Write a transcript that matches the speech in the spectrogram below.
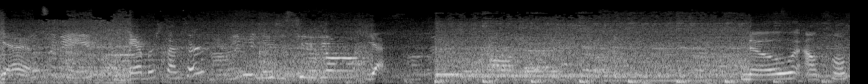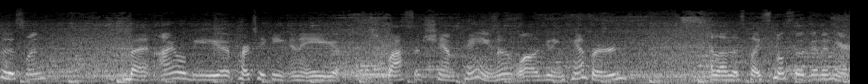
Yes. Amber Spencer? Yes. No alcohol for this one. But I will be partaking in a glass of champagne while getting pampered. I love this place. It smells so good in here.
